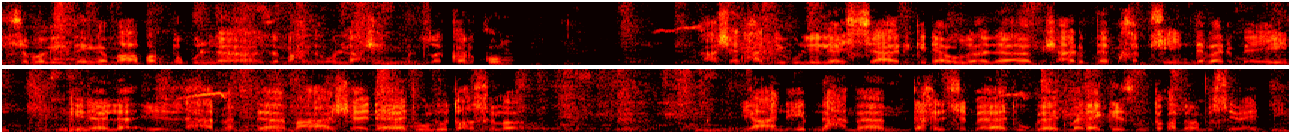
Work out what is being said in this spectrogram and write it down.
الزواجل دي يا جماعة برضو كلها زي ما إحنا قلنا عشان بنذكركم عشان حد يقول لي لا السعر كده ولا ده مش عارف ده بخمسين ده بأربعين كده لا الحمام ده معاه شهادات وله تأصيلات. يعني ابن حمام داخل سباقات وجايب مراكز متقدمة في السباقات دي.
